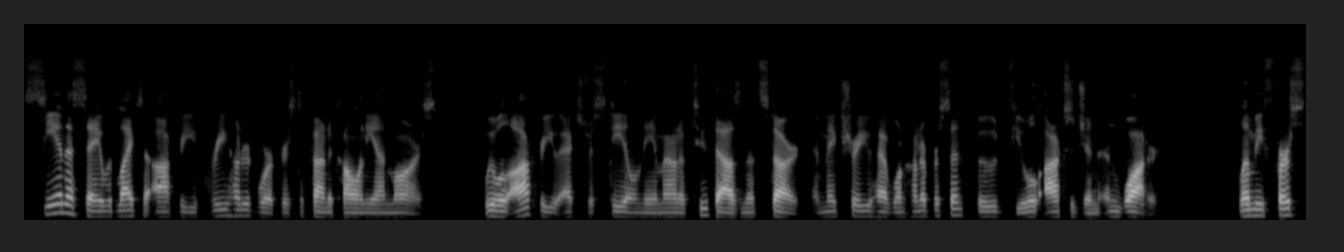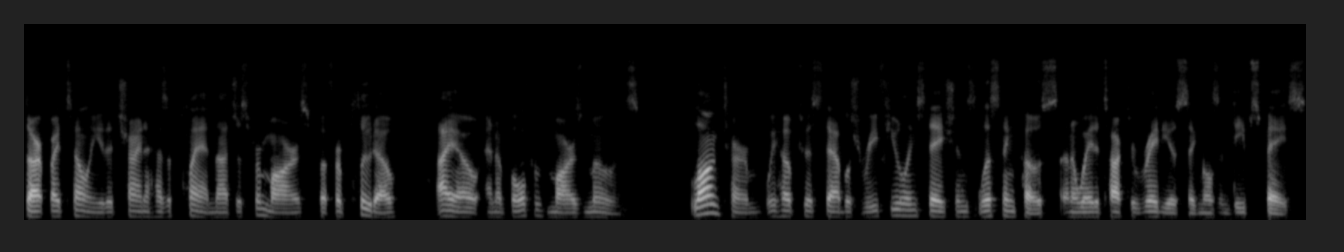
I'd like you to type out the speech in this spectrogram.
CNSA would like to offer you 300 workers to found a colony on Mars. We will offer you extra steel in the amount of 2000 at start and make sure you have 100% food, fuel, oxygen, and water. Let me first start by telling you that China has a plan not just for Mars, but for Pluto, Io, and a both of Mars moons. Long term, we hope to establish refueling stations, listening posts, and a way to talk to radio signals in deep space.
